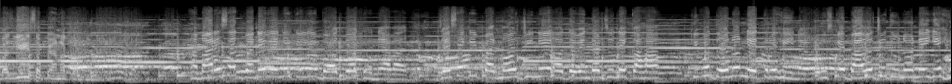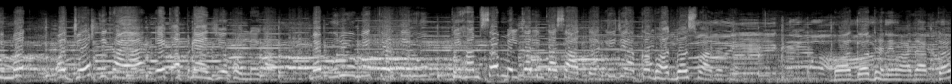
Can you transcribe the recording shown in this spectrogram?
बस यही सब कहना चाहते हैं हमारे साथ बने रहने के लिए बहुत बहुत धन्यवाद। जैसे कि प्रमोद जी ने और देवेंद्र जी ने कहा कि वो दोनों नेत्रहीन है और उसके बावजूद उन्होंने ये हिम्मत और जोश दिखाया एक अपना एनजीओ खोलने का। मैं पूरी उम्मीद करती हूँ कि हम सब मिलकर इनका साथ देंगे। जी आपका बहुत बहुत स्वागत है। बहुत बहुत धन्यवाद आपका।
